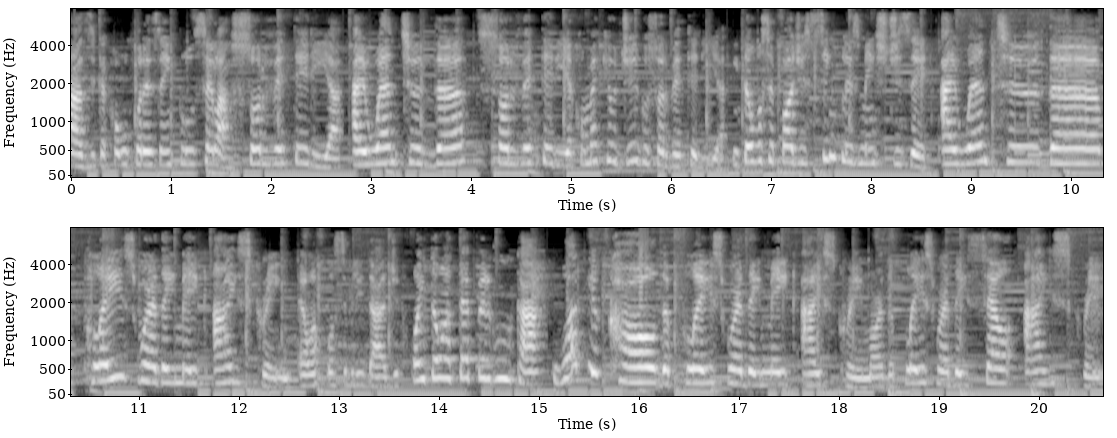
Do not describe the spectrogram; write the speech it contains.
básica, como por exemplo, sei lá, sorveteria. I went to the sorveteria. Como é que eu digo sorveteria? Então você pode simplesmente dizer I went to the place where they make ice cream. É uma possibilidade. Ou então até perguntar What do you call the place where they make ice cream? Or the place where they sell ice cream?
